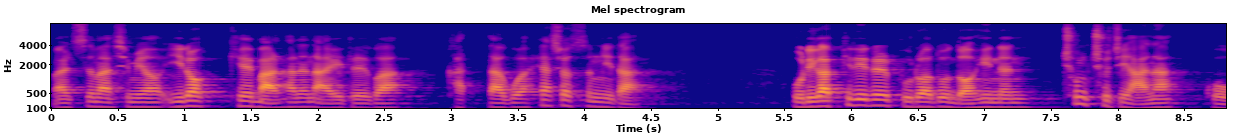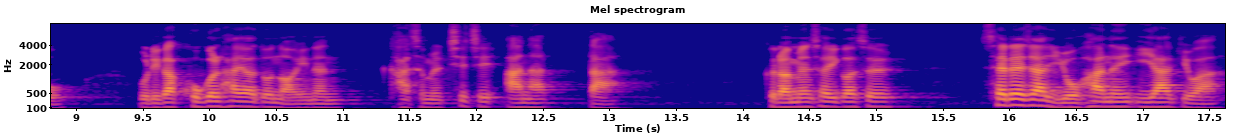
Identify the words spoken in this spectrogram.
말씀하시며 이렇게 말하는 아이들과 같다고 하셨습니다. 우리가 피리를 불어도 너희는 춤추지 않았고 우리가 곡을 하여도 너희는 가슴을 치지 않았다. 그러면서 이것을 세례자 요한의 이야기와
